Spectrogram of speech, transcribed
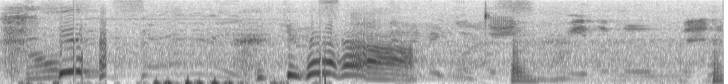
How insanity? Yeah! You.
